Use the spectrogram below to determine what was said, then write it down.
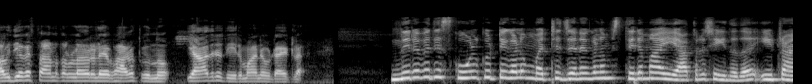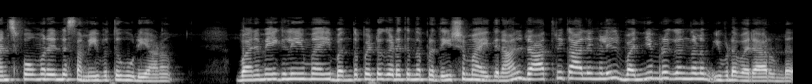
ഔദ്യോഗിക സ്ഥാനത്തുള്ളവരുടെ ഭാഗത്തു നിന്നോ യാതൊരു തീരുമാനവും ഉണ്ടായിട്ടില്ല. നിരവധി സ്കൂൾ കുട്ടികളും മറ്റ് ജനങ്ങളും സ്ഥിരമായി യാത്ര ചെയ്യുന്നത് ഈ ട്രാൻസ്ഫോമറിന്റെ സമീപത്തു കൂടിയാണ്. വനമേഖലയുമായി ബന്ധപ്പെട്ടു കിടക്കുന്ന പ്രദേശമായതിനാൽ രാത്രികാലങ്ങളിൽ വന്യമൃഗങ്ങളും ഇവിടെ വരാറുണ്ട്.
